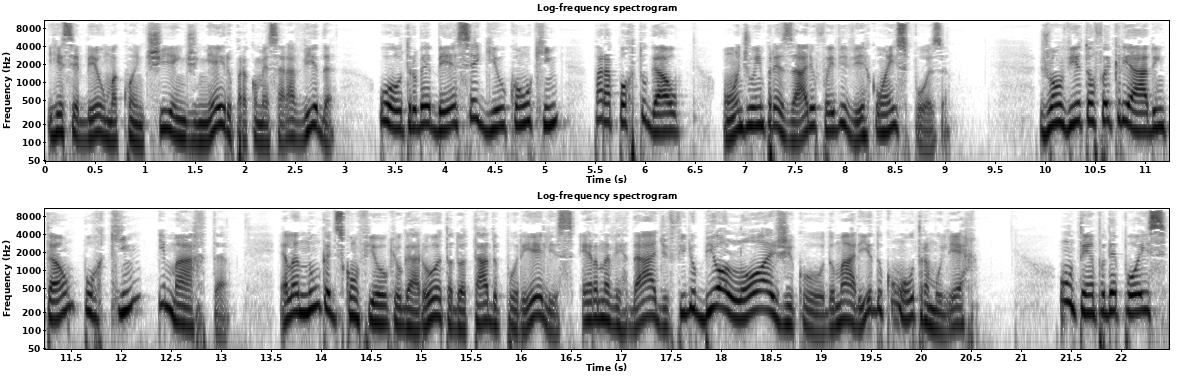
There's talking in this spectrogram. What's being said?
e recebeu uma quantia em dinheiro para começar a vida, o outro bebê seguiu com o Kim para Portugal, onde o empresário foi viver com a esposa. João Vitor foi criado, então, por Kim e Marta. Ela nunca desconfiou que o garoto adotado por eles era, na verdade, filho biológico do marido com outra mulher. Um tempo depois,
